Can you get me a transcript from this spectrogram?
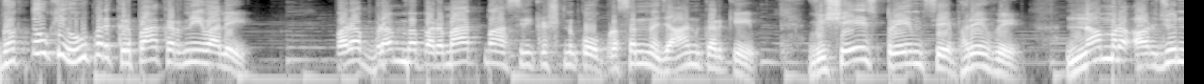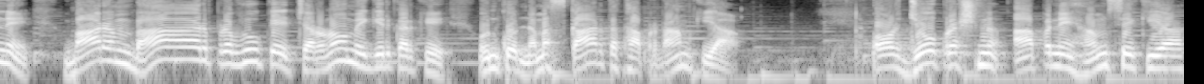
भक्तों के ऊपर कृपा करने वाले पर ब्रह्म परमात्मा श्री कृष्ण को प्रसन्न जान करके विशेष प्रेम से भरे हुए नम्र अर्जुन ने बारंबार प्रभु के चरणों में गिर करके उनको नमस्कार तथा प्रणाम किया। और जो प्रश्न आपने हमसे किया,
